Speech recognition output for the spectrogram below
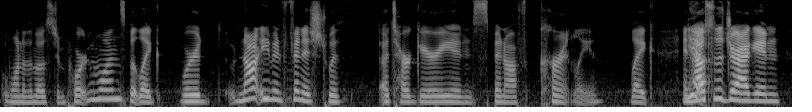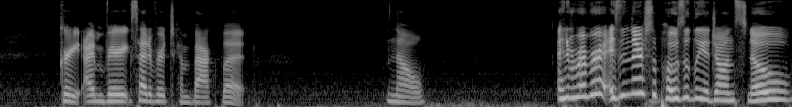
one of the most important ones, but like we're not even finished with a Targaryen spin-off currently. Like in Yeah. House of the Dragon, great. I'm very excited for it to come back, but no. And remember, isn't there supposedly a Jon Snow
